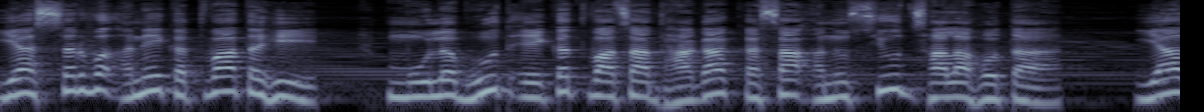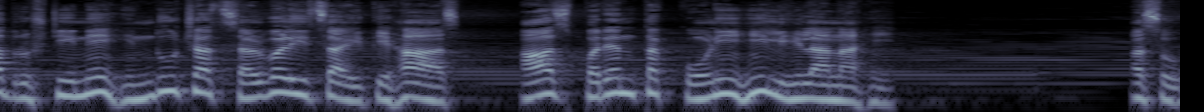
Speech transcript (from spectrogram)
या सर्व अनेकत्वातही मूलभूत एकत्वाचा धागा कसा अनुस्यूत झाला होता या दृष्टीने हिंदूच्या चळवळीचा इतिहास आजपर्यंत कोणीही लिहिला नाही. असो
